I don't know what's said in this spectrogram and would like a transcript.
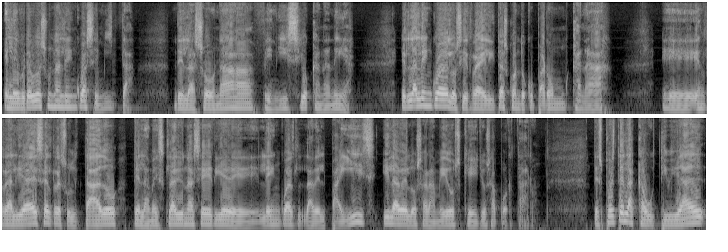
El hebreo es una lengua semita de la zona fenicio-cananea. Es la lengua de los israelitas cuando ocuparon Canaá. Eh, en realidad es el resultado de la mezcla de una serie de lenguas, la del país y la de los arameos que ellos aportaron. Después de la cautividad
